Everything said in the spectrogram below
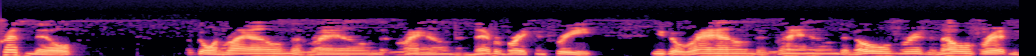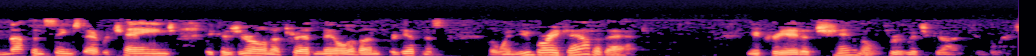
treadmill of going round and round and round and never breaking free. You go round and round and over it and over it and nothing seems to ever change because you're on a treadmill of unforgiveness. But when you break out of that, you create a channel through which God can bless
